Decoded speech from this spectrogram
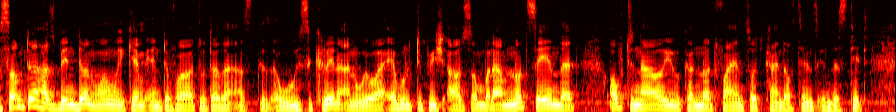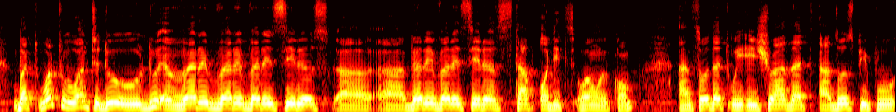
something has been done when we came into power 2006. We screened and we were able to push out some. But I'm not saying that up to now you cannot find such kind of things in the state. But what we want to do, we'll do a very, very, very serious, uh, uh, very, very serious staff audit when we come and so that we ensure that uh, those people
